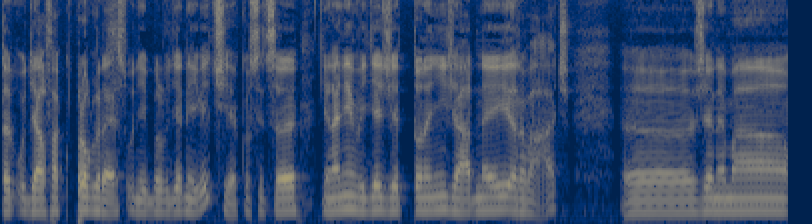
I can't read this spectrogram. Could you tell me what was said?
ten udělal fakt progres, u něj byl vidět největší. Jako sice je na něm vidět, že to není žádný rváč, uh, že nemá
